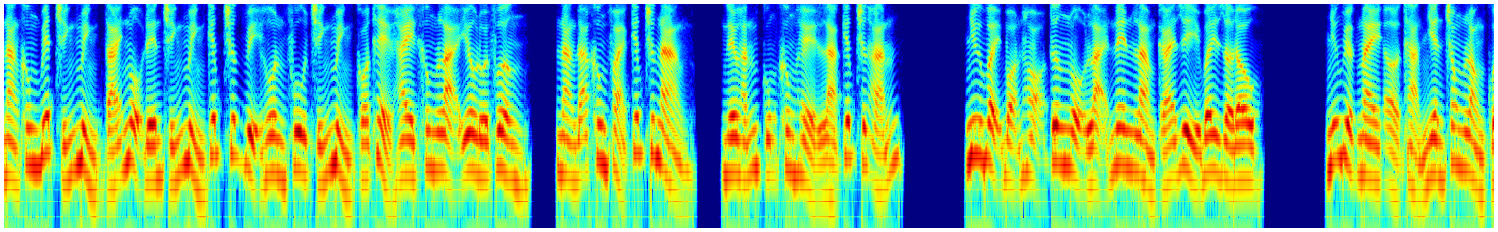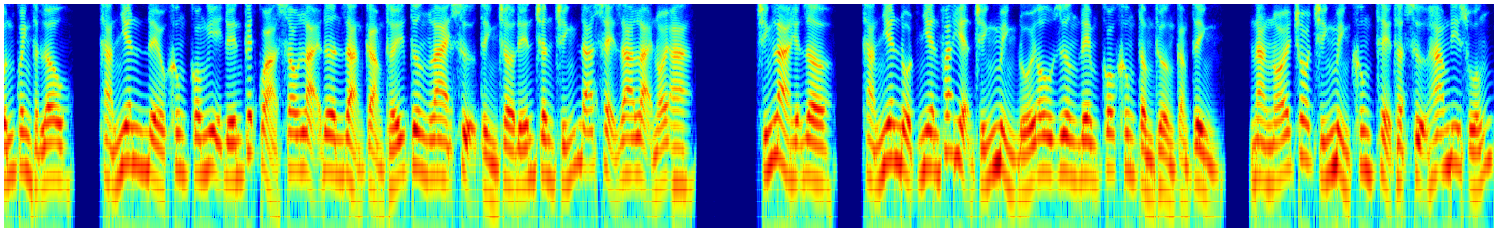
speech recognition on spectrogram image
nàng không biết chính mình tái ngộ đến chính mình kiếp trước vị hôn phu chính mình có thể hay không lại yêu đối phương, nàng đã không phải kiếp trước nàng, nếu hắn cũng không hề là kiếp trước hắn. Như vậy bọn họ tương ngộ lại nên làm cái gì bây giờ đâu? Những việc này ở thản nhiên trong lòng quấn quanh thật lâu, thản nhiên đều không có nghĩ đến kết quả sau lại đơn giản cảm thấy tương lai sự tình chờ đến chân chính đã xảy ra lại nói a. À. Chính là hiện giờ, thản nhiên đột nhiên phát hiện chính mình đối Âu Dương đêm có không tầm thường cảm tình, nàng nói cho chính mình không thể thật sự ham đi xuống,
